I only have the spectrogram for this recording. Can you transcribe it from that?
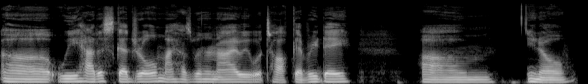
uh, we had a schedule. My husband and I, we would talk every day. Um, you know,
